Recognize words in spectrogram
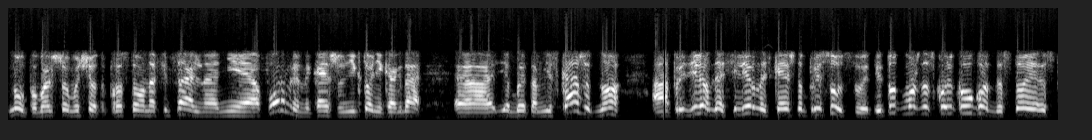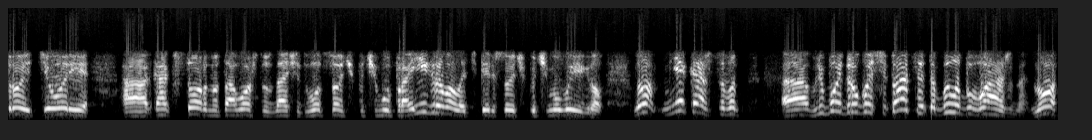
ну, по большому счету. Просто он официально не оформлен, и, конечно, никто никогда э, об этом не скажет, но определенная аффилированность, конечно, присутствует. И тут можно сколько угодно сто- строить теории, а, как в сторону того, что, значит, вот Сочи почему проигрывал, а теперь Сочи почему выиграл. Но мне кажется, вот в любой другой ситуации это было бы важно. Но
